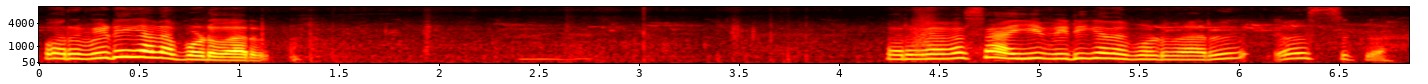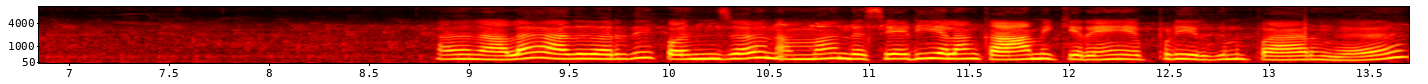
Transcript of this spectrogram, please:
ஒரு விடிகதை போடுவார். ஒரு விவசாயி விடிகதை போடுவார். யோசிச்சுக்க. அதனால் அது வருது கொஞ்சம் நம்ம இந்த செடியெல்லாம் காமிக்கிறேன் எப்படி இருக்குன்னு பாருங்கள்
